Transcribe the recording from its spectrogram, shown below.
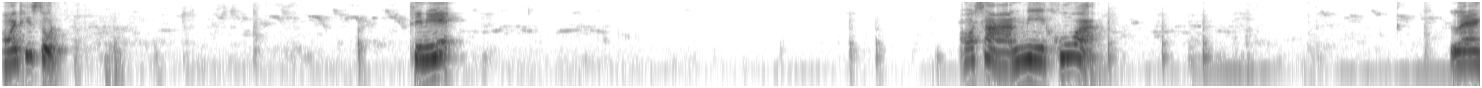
น้อยที่สุด ทีนี้พอสารมีขั้ว แรง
